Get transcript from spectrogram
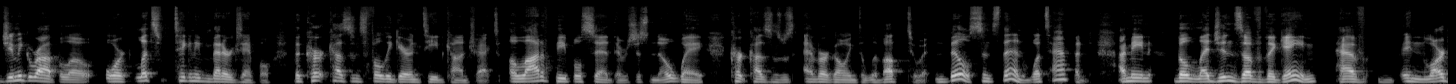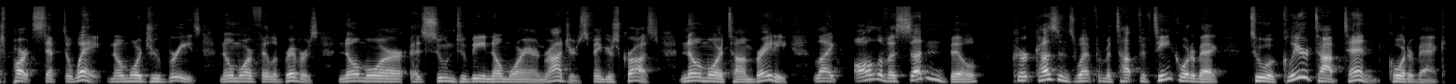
Jimmy Garoppolo, or let's take an even better example the Kirk Cousins fully guaranteed contract. A lot of people said there was just no way Kirk Cousins was ever going to live up to it. And Bill, since then, what's happened? I mean, the legends of the game have in large part stepped away. No more Drew Brees, no more Philip Rivers, no more uh, soon to be no more Aaron Rodgers, fingers crossed, no more Tom Brady. Like all of a sudden, Bill, Kirk Cousins went from a top 15 quarterback to a clear top 10 quarterback.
